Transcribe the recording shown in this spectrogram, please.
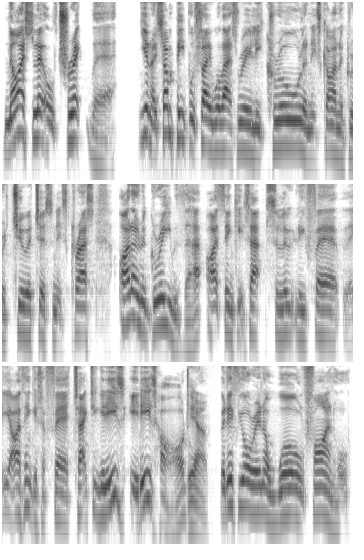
nice little trick there you know, some people say, well, that's really cruel and it's kind of gratuitous and it's crass. I don't agree with that. I think it's absolutely fair. I think it's a fair tactic. It is, it is hard. Yeah. But if you're in a world final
